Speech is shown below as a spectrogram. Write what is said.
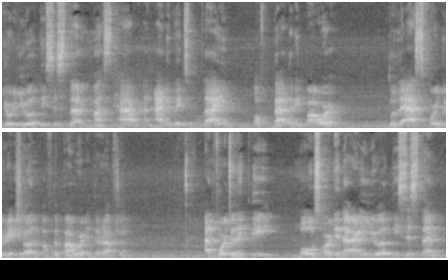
your ULT system must have an adequate supply of battery power to last for duration of the power interruption. Unfortunately, most ordinary ULT systems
